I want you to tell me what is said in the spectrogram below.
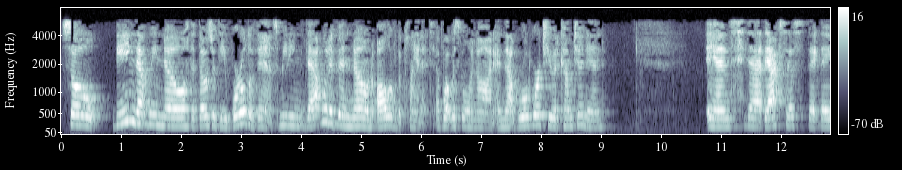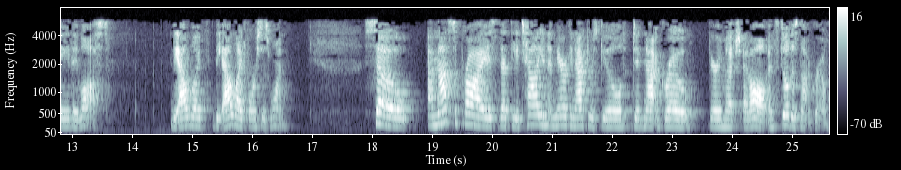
So being that we know that those are the world events, meaning that would have been known all over the planet of what was going on, and that World War II had come to an end, and that the Axis that they, they lost, the Allied the Allied forces won. So I'm not surprised that the Italian American Actors Guild did not grow very much at all, and still does not grow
